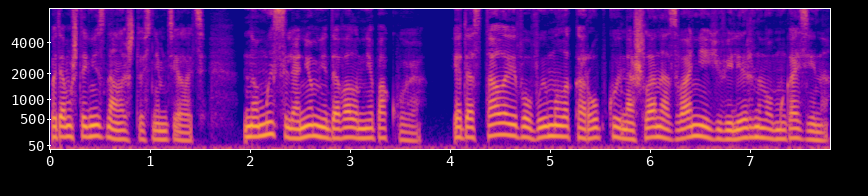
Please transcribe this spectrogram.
потому что не знала, что с ним делать, но мысль о нем не давала мне покоя. Я достала его, вымыла коробку и нашла название ювелирного магазина.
